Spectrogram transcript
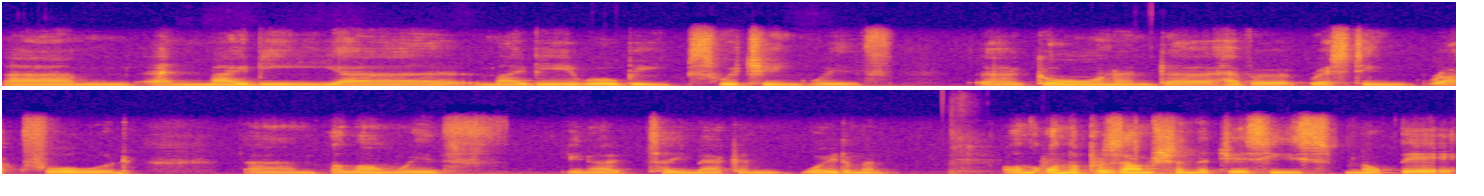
Um, and maybe uh, maybe he will be switching with uh, Gawn and uh, have a resting ruck forward, um, along with you know T Mac and Weideman, on on the presumption that Jesse's not there.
